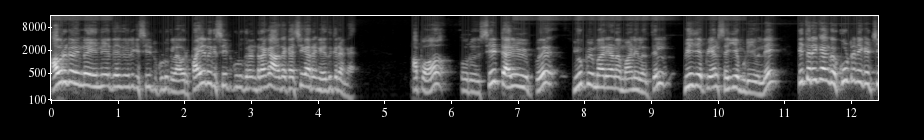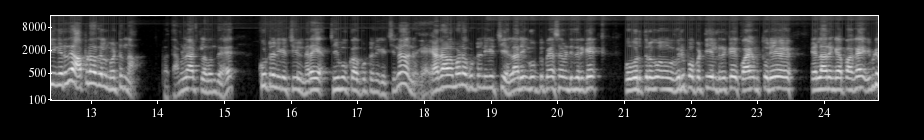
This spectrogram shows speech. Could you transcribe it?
அவர்கள் இன்னும் இன்னைய தேதி வரைக்கும் சீட்டு கொடுக்கல. அவர் பையனுக்கு சீட்டு கொடுக்குறேன்றாங்க. அதை கட்சிக்காரங்க எதுக்குறாங்க? அப்போ ஒரு சீட்டு அறிவிப்பு யூபி மாதிரியான மாநிலத்தில் பிஜேபியால் செய்ய முடியவில்லை. இத்தனைக்கும் அங்கே கூட்டணி கட்சிங்கிறது அப்படாதல் மட்டும்தான். இப்போ தமிழ்நாட்டில் வந்து கூட்டணி கட்சிகள் நிறைய. திமுக கூட்டணி கட்சினா ஏராளமான கூட்டணி கட்சி. எல்லாரையும் கூப்பிட்டு பேச வேண்டியது இருக்கு. ஒவ்வொருத்தருக்கும் விருப்ப பட்டியல் இருக்கு. கோயம்புத்தூரே எல்லாரும் கேட்பாங்க. இப்படி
